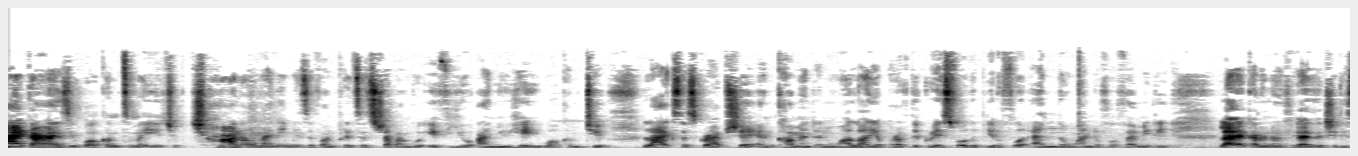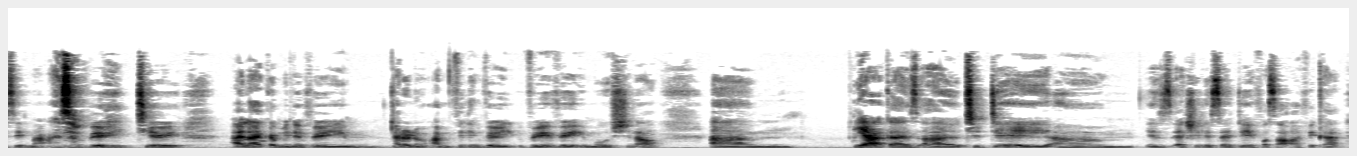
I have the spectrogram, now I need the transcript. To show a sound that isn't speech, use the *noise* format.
Hi guys, you're welcome to my YouTube channel. My name is Yvonne Princess Shabangu. If you are new here, you're welcome to like, subscribe, share, and comment. And voila, you're part of the graceful, the beautiful, and the wonderful family. Like, I don't know if you guys actually said my *laughs* eyes are very teary. I like I'm in a very, I don't know, I'm feeling very, very, very emotional. Um, yeah, guys, uh, today um, is actually a sad day for South Africa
